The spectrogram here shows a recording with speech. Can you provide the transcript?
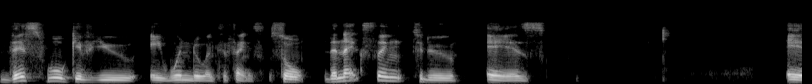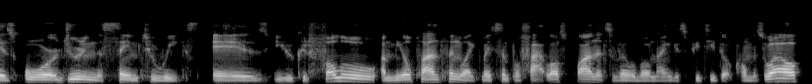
This will give you a window into things. So the next thing to do is is or during the same two weeks is you could follow a meal plan thing like my simple fat loss plan it's available on anguspt.com as well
